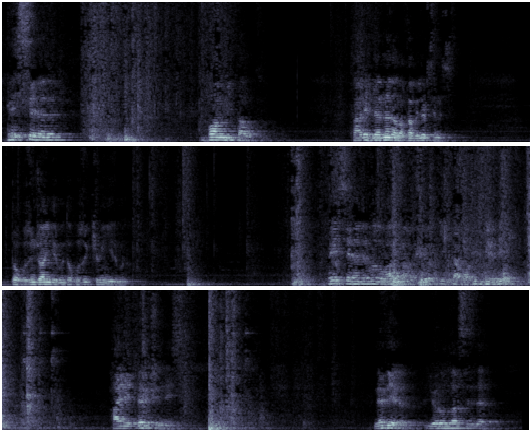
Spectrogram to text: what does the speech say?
5 senedir Bambi tavuk. Tarihlerine de bakabilirsiniz. 9. ayın 29'u 2020. 5 senedir bu dolap çalışıyor. İlk defa biz girdik. Hayretler içindeyiz. Ne diyelim? Yorumlar sizde.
